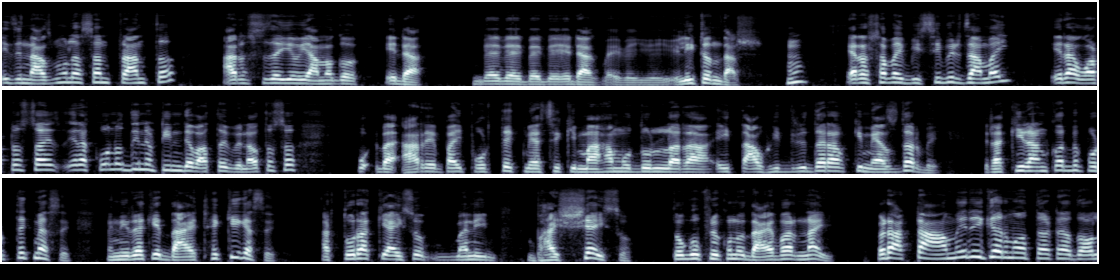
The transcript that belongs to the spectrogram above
এই যে নাজমুল হাসান প্রান্ত, আর হচ্ছে যে ওই আমাকে এডা। এডা লিটন দাস, হুম? এরা সবাই বিসিবির জামাই, এরা অটো চয়েস এরা কোনোদিনও টিম দিয়ে বাত হইবে না। অথচ আরে ভাই, প্রত্যেক ম্যাচে কি মাহমুদুল্লাহরা এই তাওহিদ্রিদারা কি ম্যাচ ধরবে? এরা কি রান করবে প্রত্যেক ম্যাচে? মানে এরা কি দায় ঠেকে গেছে? আর তোরা কি আইসো মানে ভাইসে আইসো? তো গোফরে কোনো দায়ভার নাই? বাট, একটা আমেরিকার মতো একটা দল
